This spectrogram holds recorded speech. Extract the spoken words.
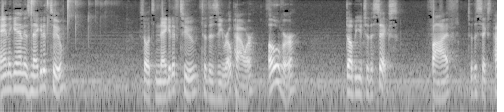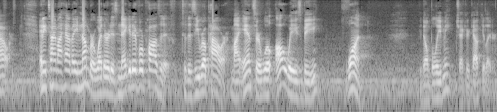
n again is negative 2, so it's negative 2 to the 0 power over w to the 6, 5 to the 6th power. Anytime I have a number, whether it is negative or positive, to the 0 power, my answer will always be 1. If you don't believe me, check your calculator.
